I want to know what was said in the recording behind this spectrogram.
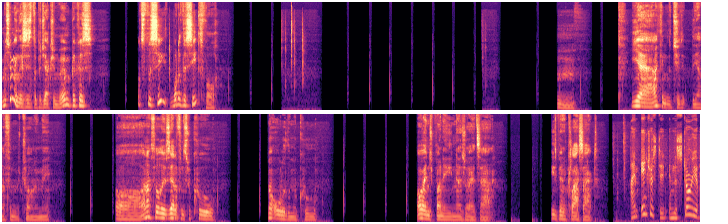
I'm assuming this is the projection room because what's the seat? What are the seats for? Hmm. Yeah, I think the the elephant was trolling me. Oh, and I thought those elephants were cool. Not all of them are cool. Orange Bunny knows where it's at. He's been a class act. I'm interested in the story of...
